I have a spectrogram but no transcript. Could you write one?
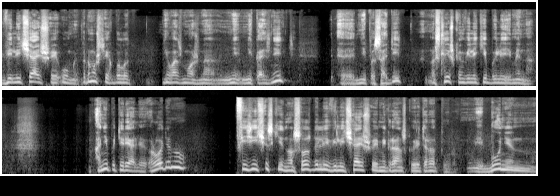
величайшие умы, потому что их было невозможно ни, ни казнить, э, ни посадить, но слишком велики были имена. Они потеряли родину физически, но создали величайшую эмигрантскую литературу. И Бунин,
